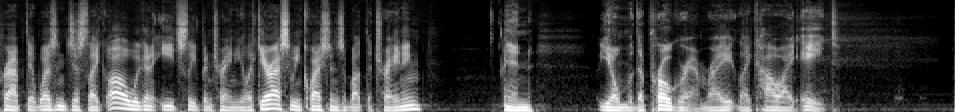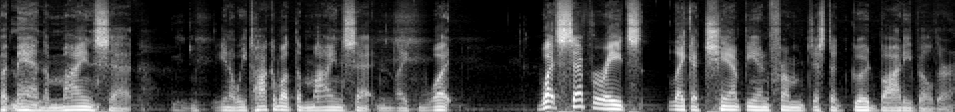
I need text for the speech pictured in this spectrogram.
prepped, it wasn't just like, oh, we're going to eat, sleep, and train. You like you're asking me questions about the training and you know the program, right? Like how I ate. But man, the mindset. You know, we talk about the mindset and like what what separates like a champion from just a good bodybuilder.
